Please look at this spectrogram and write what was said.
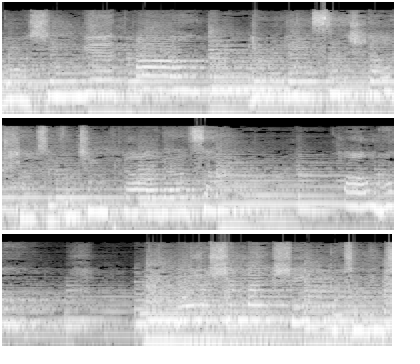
我心越烫，有一丝受伤，随风轻飘的在狂舞。我有深埋心不想定志，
